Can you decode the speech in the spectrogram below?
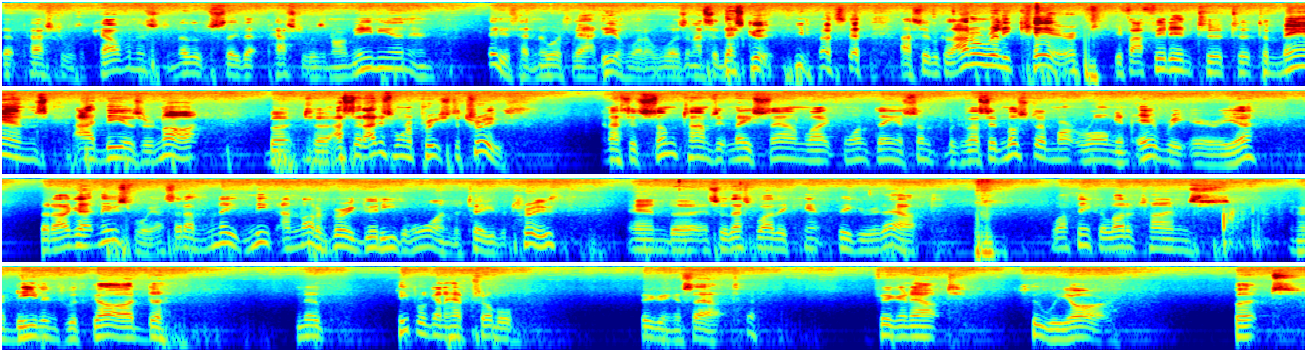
that pastor was a Calvinist, and others would say that pastor was an Arminian, and they just had no earthly idea what I was. And I said, that's good. You know, I said, I said because I don't really care if I fit into to, to man's ideas or not, but uh, I said, I just want to preach the truth. And I said, sometimes it may sound like one thing, and some because I said most of them aren't wrong in every area, but I got news for you. I said, I'm, neat, I'm not a very good either one, to tell you the truth. And, uh, and so that's why they can't figure it out. Well, I think a lot of times in our dealings with God, uh, you know, people are going to have trouble figuring us out, figuring out who we are. But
